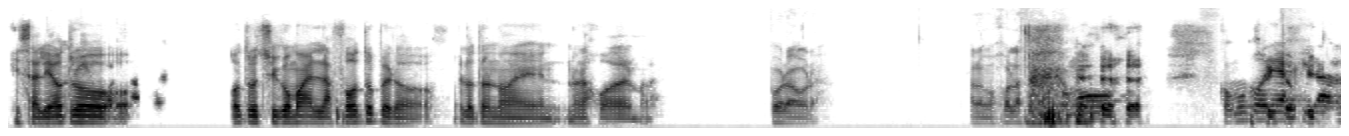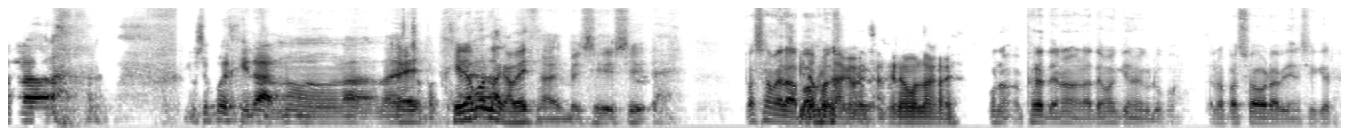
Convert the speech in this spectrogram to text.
Y salía otro, otro chico más en la foto, pero el otro no, es, no era jugador del Málaga. Por ahora. A lo mejor la hacemos. ¿Cómo, cómo podría Ojito, ojito. girar la.? No se puede girar, ¿no? La, la Eh, giramos la cabeza. eh, Sí, sí. Pásamela, Giramos la cabeza, giramos la cabeza. Bueno, espérate, no, la tengo aquí en el grupo. Te la paso ahora bien, si quieres.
